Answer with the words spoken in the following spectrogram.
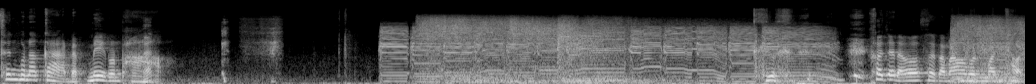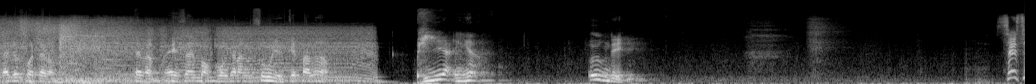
เส้นบนอากาศแบบเมฆโดนผ่า เอ๊ะ คือ เข้าใจแต่ว่าไซตามะมันมันช็อตได้ทุกคนแต่แบบแต่แบบไอ้ไซบอกมันกำลังสู้อยู่เก็ตปะแล้วแบบเพี้ยอย่างเงี้ย อึ้งดิ 先生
